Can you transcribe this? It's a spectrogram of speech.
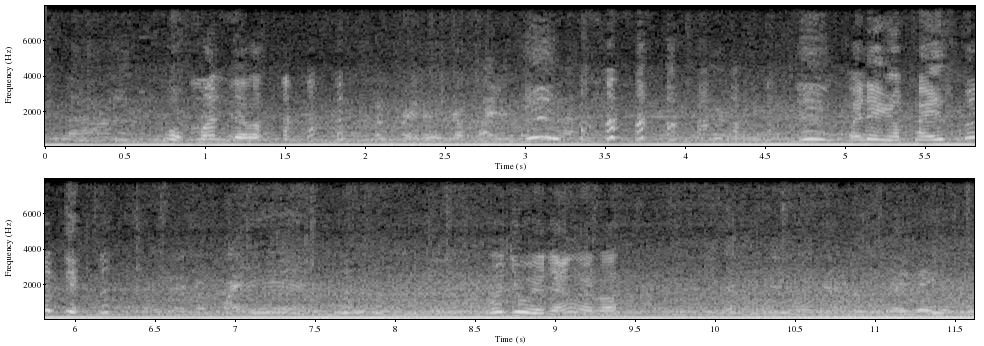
เวลา โอ้มันเลยวะมันไปได้กับไปไปได้กับไปตัวเดียวได้กับไปว่าอยู่เห็นยังไงวะไปได้กับไป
